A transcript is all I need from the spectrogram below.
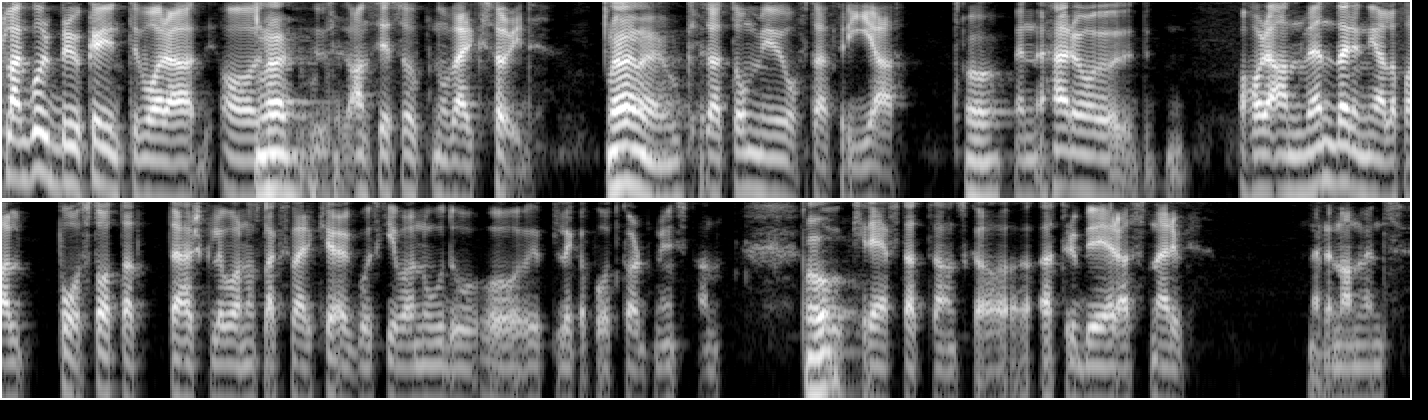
Flaggor brukar ju inte vara, ja, nej, okay. anses uppnå verkshöjd. Nej, nej, okay. Så att de är ju ofta fria. Ja. Men här har, har användaren i alla fall påstått att det här skulle vara någon slags verkhög och skriva Nodo och lägga på ett Gartner ja. Och krävt att han ska attribueras när, när den används.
